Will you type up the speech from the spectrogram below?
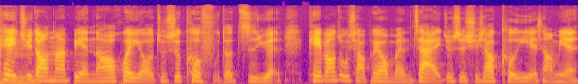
可以去到那边，然后会有就是客服的资源，可以帮助小朋友们在就是学校课业上面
